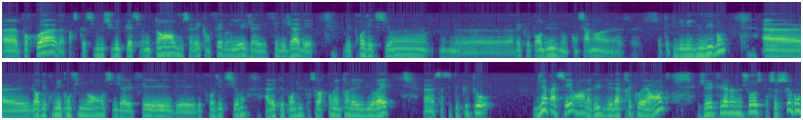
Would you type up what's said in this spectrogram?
Euh, pourquoi? Ben, Parce que si vous me suivez depuis assez longtemps, vous savez qu'en février, j'avais fait déjà des, des projections euh, avec le pendule donc concernant cette épidémie que nous vivons. Lors du premier confinement aussi, j'avais fait des, des, projections avec le pendule pour savoir combien de temps il allait durer. ça s'était plutôt bien passé, hein, on avait eu des dates très cohérentes. J'avais fait la même chose pour ce second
